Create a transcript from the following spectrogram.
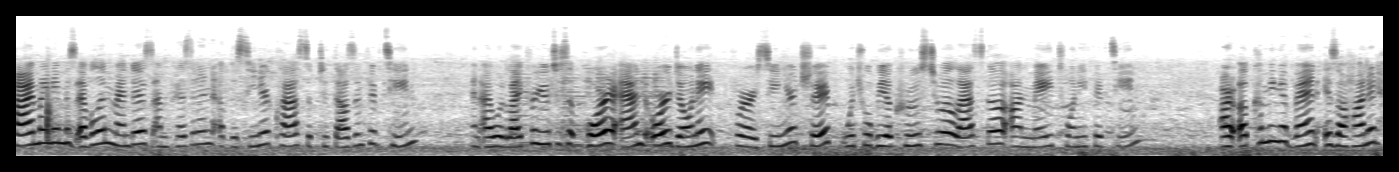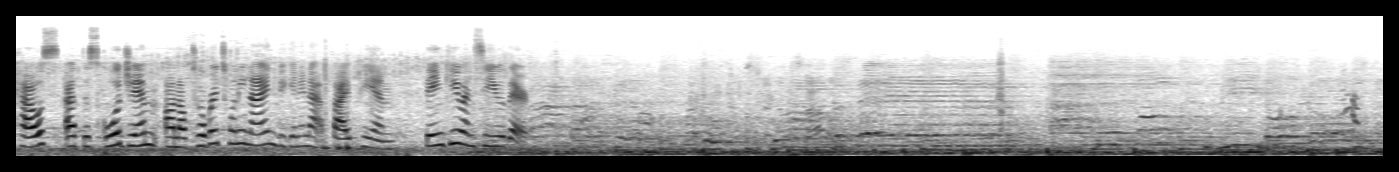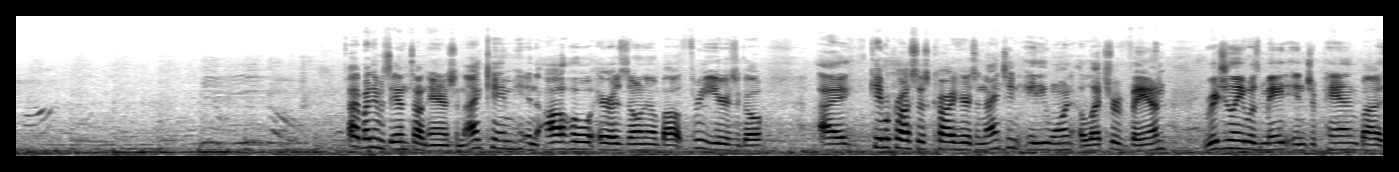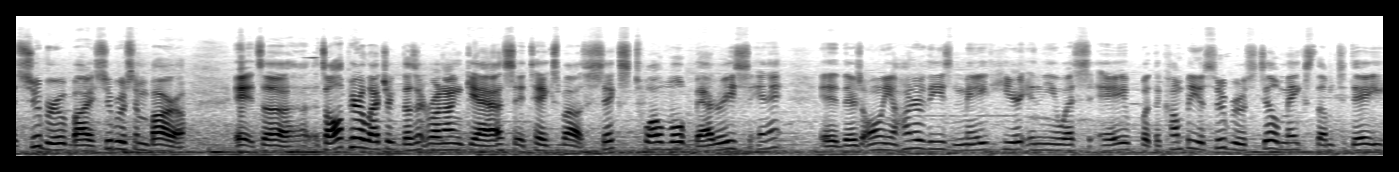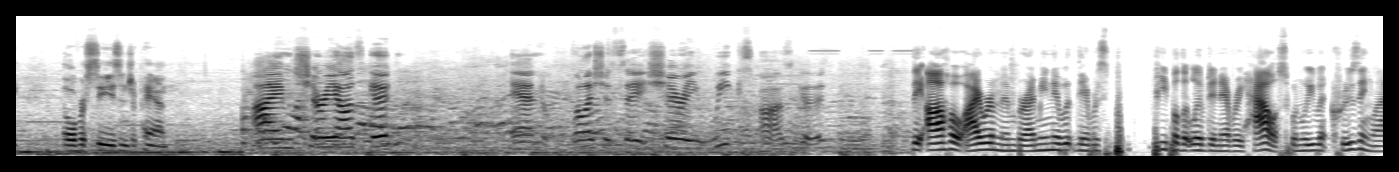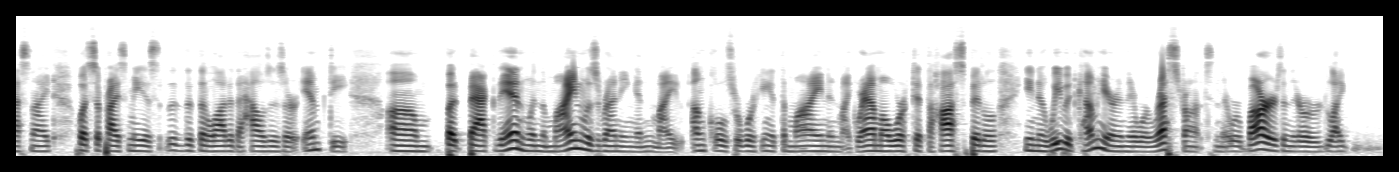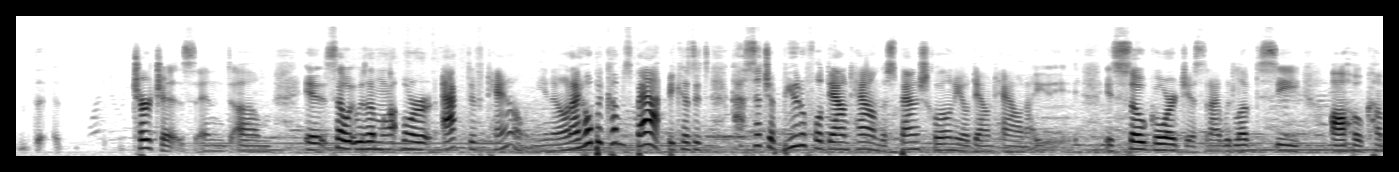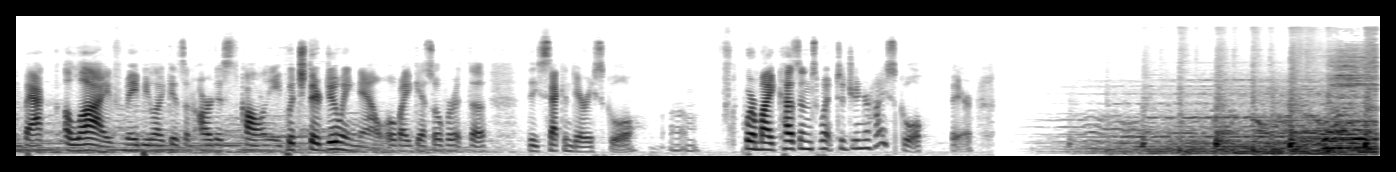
Hi, my name is Evelyn Mendez. I'm president of the senior class of 2015 and I would like for you to support and or donate for our senior trip which will be a cruise to Alaska on May 2015. Our upcoming event is a haunted house at the school gym on October 29 beginning at 5 p.m. Thank you and see you there. Hi, my name is Anton Anderson. I came in Ajo, Arizona about three years ago. I came across this car here. It's a 1981 Electra van. Originally it was made in Japan by Subaru, by Subaru Simbara. It's, uh, it's all pure electric, doesn't run on gas. It takes about six 12 volt batteries in it. it. There's only 100 of these made here in the USA, but the company of Subaru still makes them today overseas in Japan. I'm Sherry Osgood, and well, I should say Sherry Weeks Osgood. The Ajo I remember, I mean, it, there was people that lived in every house. When we went cruising last night, what surprised me is that, that a lot of the houses are empty. Um, but back then, when the mine was running and my uncles were working at the mine and my grandma worked at the hospital, you know, we would come here and there were restaurants and there were bars and there were like churches, and um, it, so it was a lot more active town, you know. And I hope it comes back because it's got such a beautiful downtown. The Spanish colonial downtown I, is so gorgeous, and I would love to see Ajo come back alive, maybe like as an artist colony, which they're doing now. Over, I guess, over at the the secondary school, um, where my cousins went to junior high school there. You.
